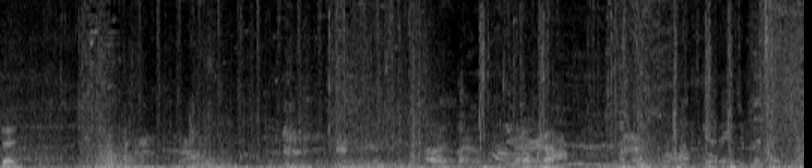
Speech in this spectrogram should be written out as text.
Dead. Okay. Get into position.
